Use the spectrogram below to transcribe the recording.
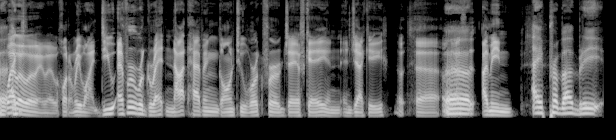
Uh, wait, wait, wait, wait, wait, hold on, rewind. Do you ever regret not having gone to work for JFK and, and Jackie? Uh, uh, I mean, I probably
